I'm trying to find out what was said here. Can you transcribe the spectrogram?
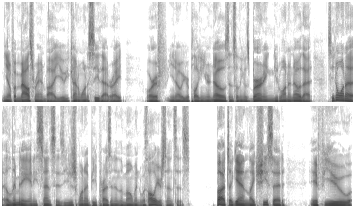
you know, if a mouse ran by you, you kind of want to see that, right? Or if, you know, you're plugging your nose and something was burning, you'd want to know that. So you don't want to eliminate any senses. You just want to be present in the moment with all your senses. But again, like she said, if you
